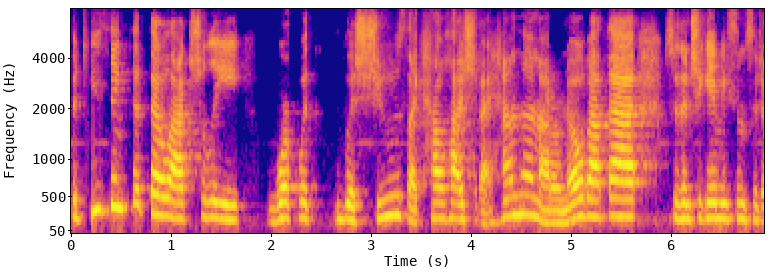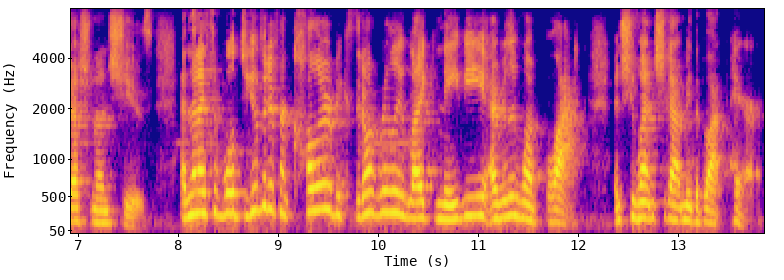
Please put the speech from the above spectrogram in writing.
but do you think that they'll actually work with with shoes? Like how high should i hem them? I don't know about that. So then she gave me some suggestion on shoes. And then i said well do you have a different color? Because i don't really like navy. I really want black. And she went and she got me the black pair.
